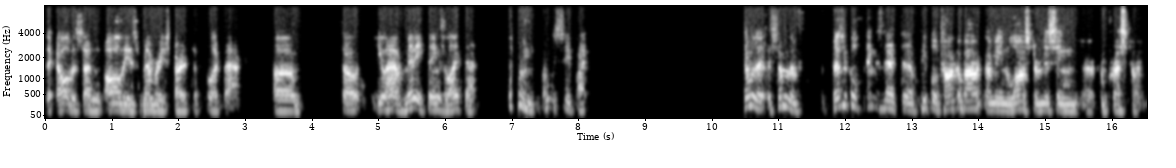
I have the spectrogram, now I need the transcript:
They, all of a sudden, all these memories started to flood back. Um, so you have many things like that. Let me see if I some of the some of the physical things that uh, people talk about. I mean, lost or missing uh, compressed time.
